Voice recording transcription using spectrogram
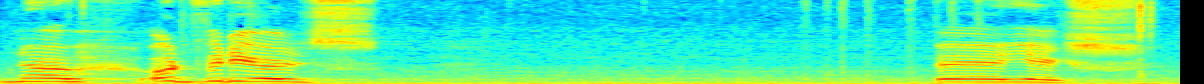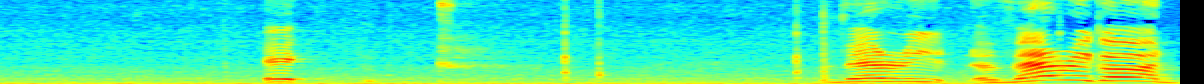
No, old videos. Uh, yes. a very, very good.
